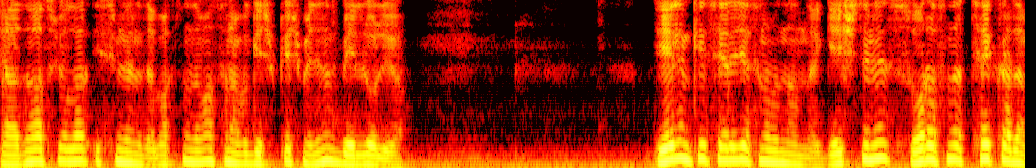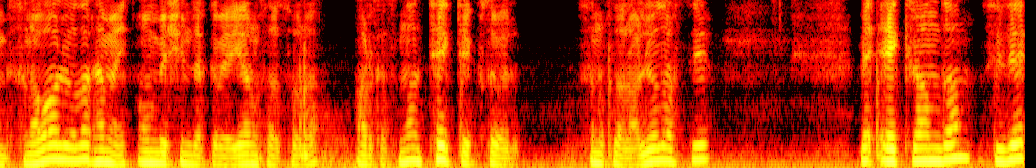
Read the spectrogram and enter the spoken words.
kağıdını asıyorlar. İsimlerinize baktığınız zaman sınavı geçip geçmediğiniz belli oluyor. Diyelim ki SRC sınavından da geçtiniz. Sonrasında tekrardan bir sınava alıyorlar. Hemen 15-20 dakika veya yarım saat sonra arkasından tek tek bu sefer sınıflar alıyorlar sizi. Ve ekrandan size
